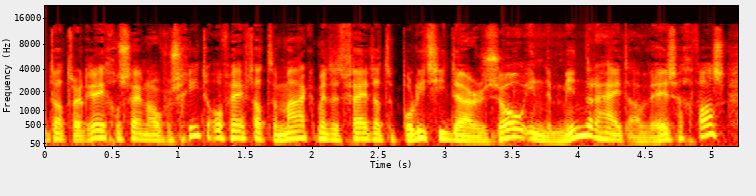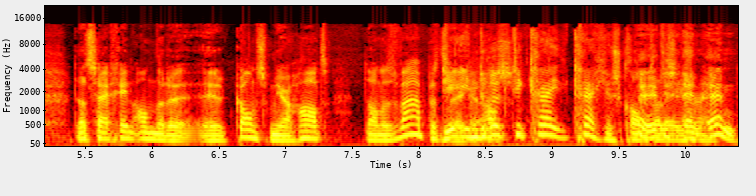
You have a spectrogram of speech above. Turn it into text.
dat er regels zijn over schieten? Of heeft dat te maken met het feit dat de politie daar zo in de minderheid aanwezig was... dat zij geen andere uh, kans meer had dan het wapen Die trekken? indruk die krijg, krijg je als nee, het is en-en.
